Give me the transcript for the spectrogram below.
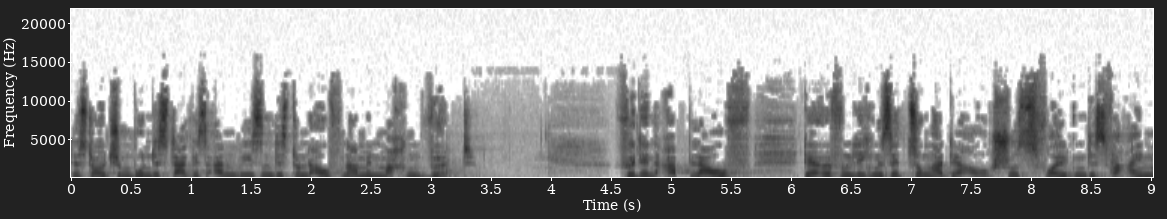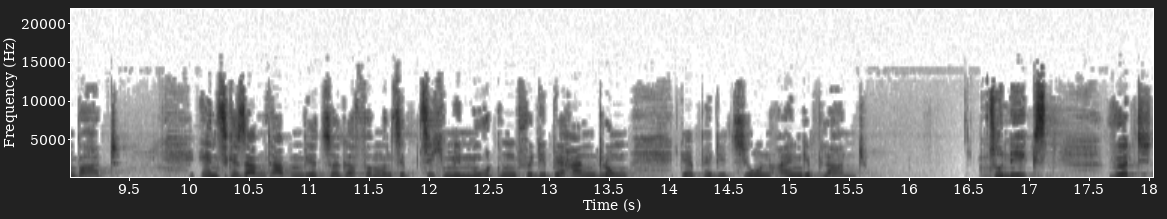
des Deutschen Bundestages anwesend ist und Aufnahmen machen wird. Für den Ablauf der öffentlichen Sitzung hat der Ausschuss Folgendes vereinbart. Insgesamt haben wir ca. 75 Minuten für die Behandlung der Petition eingeplant. Zunächst wird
